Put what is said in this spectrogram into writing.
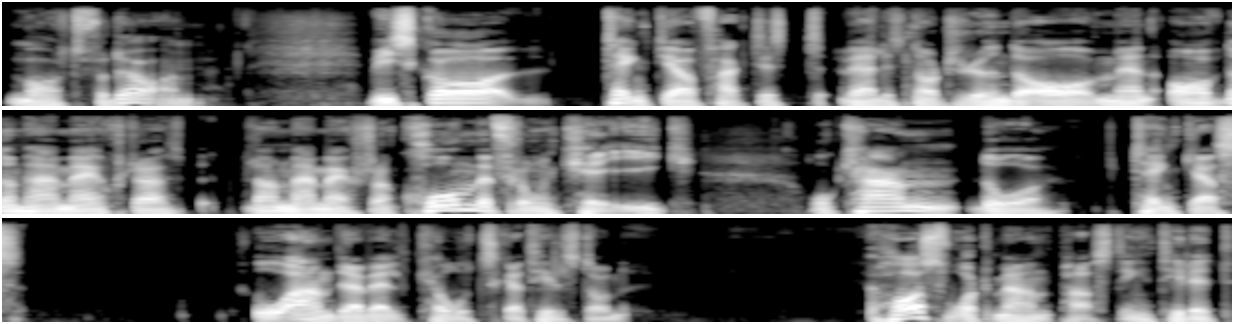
mat för dagen. Vi ska, tänkte jag faktiskt väldigt snart runda av, men av de här människorna, bland de här människorna kommer från krig och kan då tänkas, och andra väldigt kaotiska tillstånd, ha svårt med anpassning till ett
